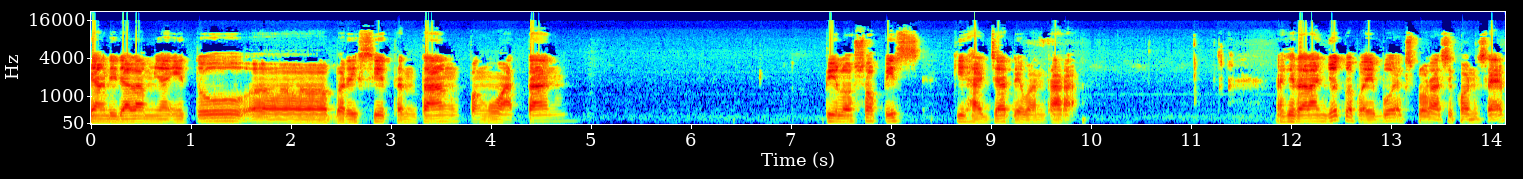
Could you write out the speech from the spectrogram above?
yang di dalamnya itu uh, berisi tentang penguatan filosofis Ki Hajar Dewantara. Nah, kita lanjut Bapak Ibu eksplorasi konsep.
